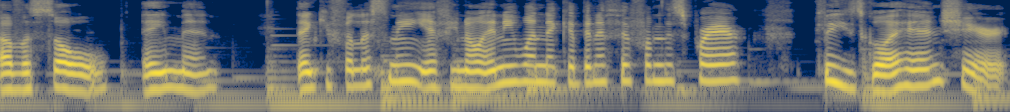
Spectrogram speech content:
of a soul. Amen. Thank you for listening. If you know anyone that could benefit from this prayer, please go ahead and share it.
